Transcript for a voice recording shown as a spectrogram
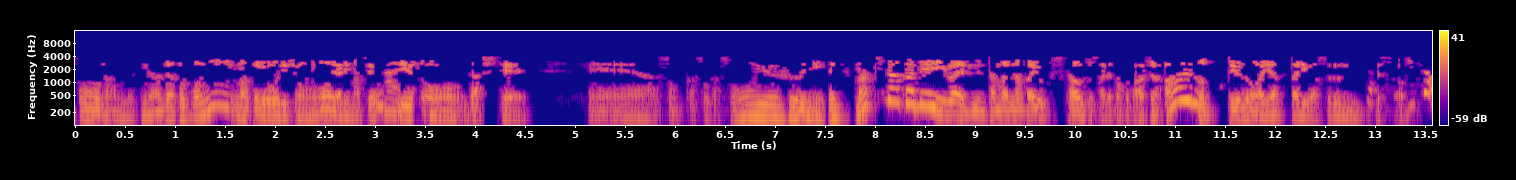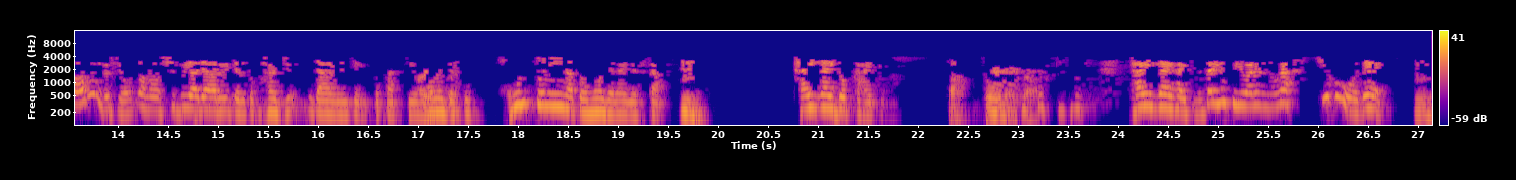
そうなんですね。あじゃあそこに、まあそういうオーディションをやりますよっていうのを出して、えー、そっかそっか、そういうふうに。え、街中でいわゆるね、たまになんかよくスカウトされたとか、じゃあ、ああいうのっていうのはやったりはするんですか？実はあるんですよ。あの、渋谷で歩いてるとか、原宿で歩いてるとかっていうのがあるんですけど、本当にいいなと思うじゃないですか。うん。大概どっか入ってます。あ、そうなんだ。大概入ってます。よく言われるのが、地方で、うん。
